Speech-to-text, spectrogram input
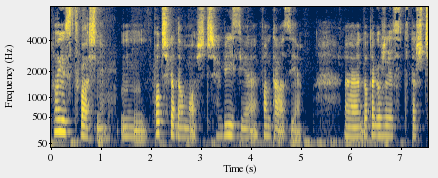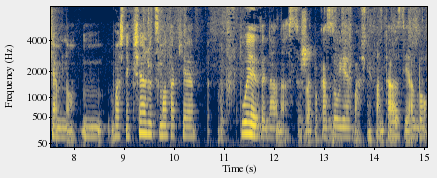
To jest właśnie mm, podświadomość, wizję, fantazję. E, do tego, że jest też ciemno. Mm, właśnie księżyc ma takie wpływy na nas, że pokazuje właśnie fantazję albo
